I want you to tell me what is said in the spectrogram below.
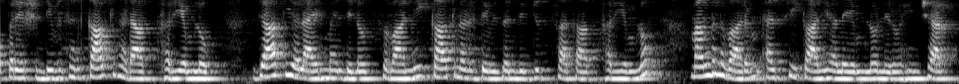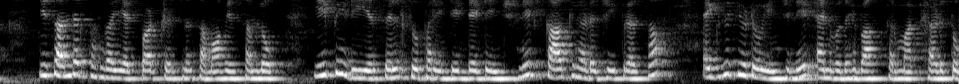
ఆపరేషన్ డివిజన్ కాకినాడ ఆధ్వర్యంలో జాతీయ లైన్మెన్ దినోత్సవాన్ని కాకినాడ డివిజన్ విద్యుత్ శాఖ ఆధ్వర్యంలో మంగళవారం ఎస్సీ కార్యాలయంలో నిర్వహించారు. ఈ సందర్భంగా ఏర్పాటు చేసిన సమావేశంలో EPDSL superintendent engineer Kakinada G Prasad executive engineer N Uday Bhaskar మాట్లాడుతూ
